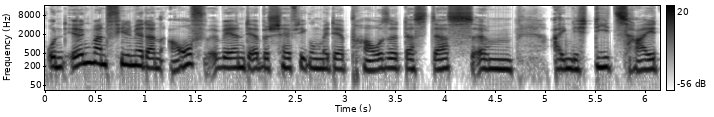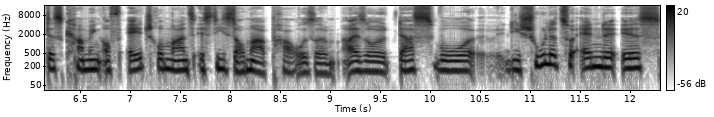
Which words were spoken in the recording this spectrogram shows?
Und irgendwann fiel mir dann auf, während der Beschäftigung mit der Pause, dass das ähm, eigentlich die Zeit des Coming Coming-of-Age-Romans ist die Sommerpause. Also das, wo die Schule zu Ende ist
